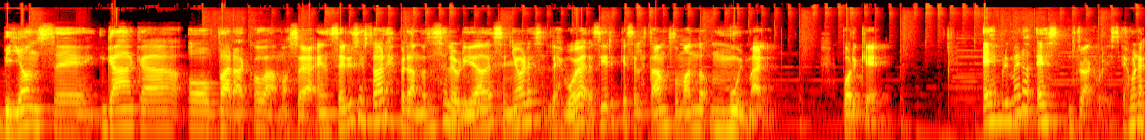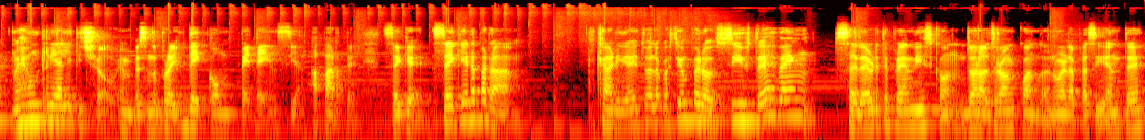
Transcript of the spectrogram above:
Beyoncé, Gaga o Barack Obama. O sea, en serio, si estaban esperando esas celebridades, señores, les voy a decir que se la estaban fumando muy mal. Porque es, primero es Drag Race, es, una, es un reality show, empezando por ahí, de competencia. Aparte, sé que, sé que era para caridad y toda la cuestión, pero si ustedes ven Celebrity Apprentice con Donald Trump cuando no era presidente,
